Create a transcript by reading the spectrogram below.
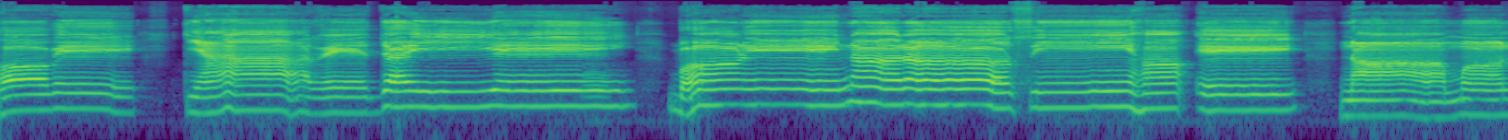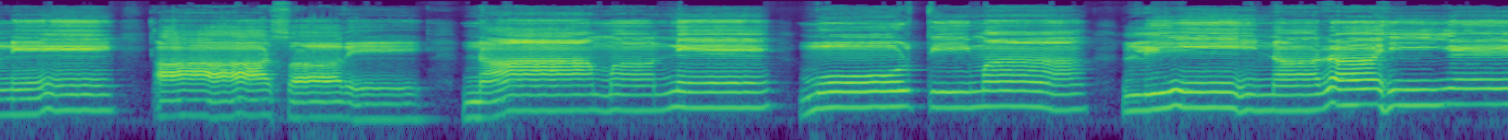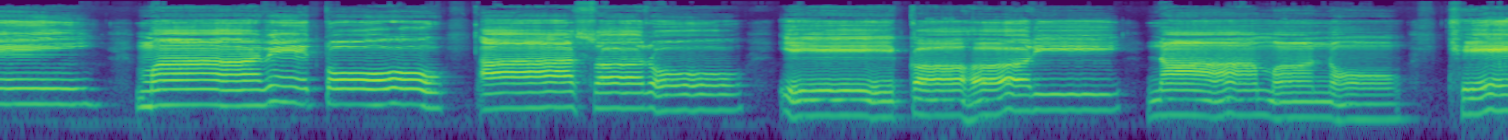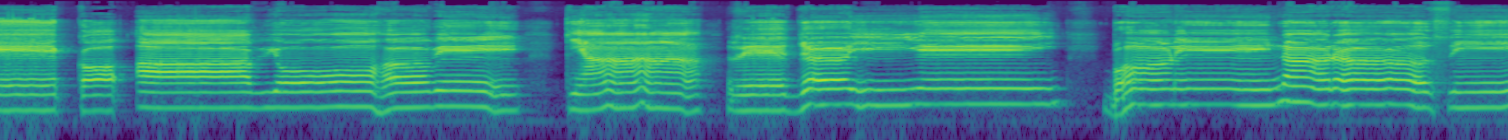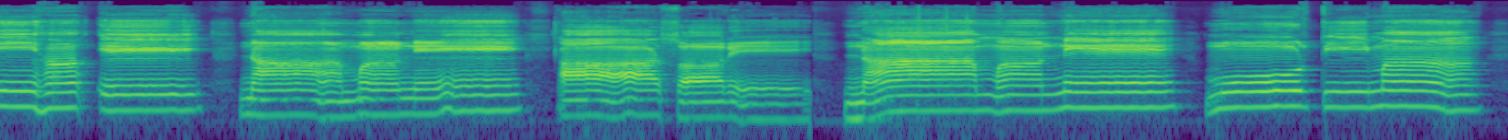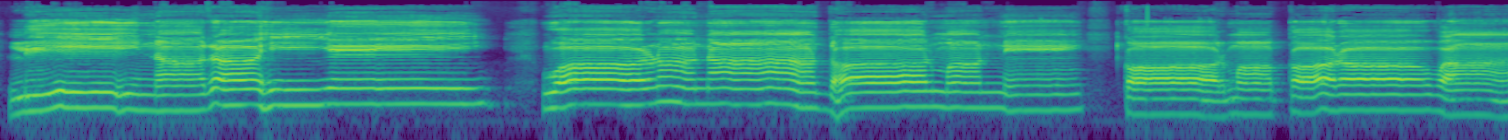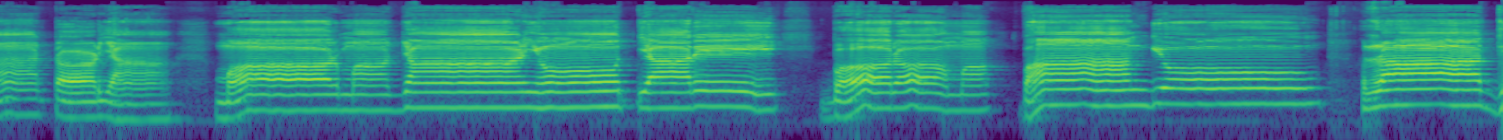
હવે ક્યારે જઈએ? ભણે નરસિંહ એ નામને આસરે નામને મૂર્તિમાં લીન રહીએ. મારે તો આસરો એક હરી નામનો છેક આવ્યો હવે ક્યાં રે જઈએ? ભણે નરસિંહ નામને આસરે નામને મૂર્તિમાં લીન રહીએ. વર્ણના ધર્મને કર્મ કરવા ટળ્યા મર્મ જાણ્યો ત્યારે ભરમ ભાંગ્યો. રાધિકા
